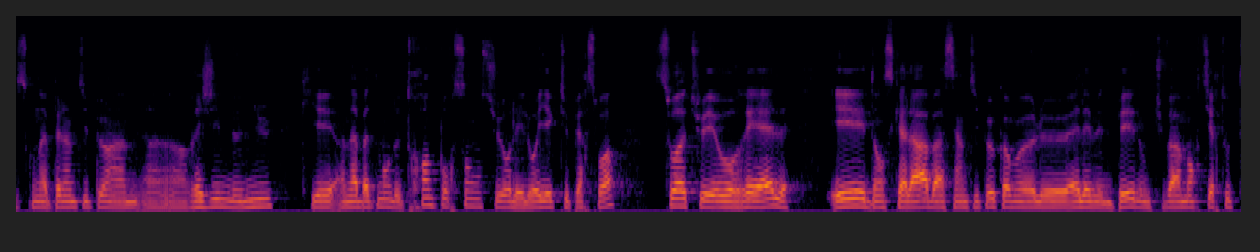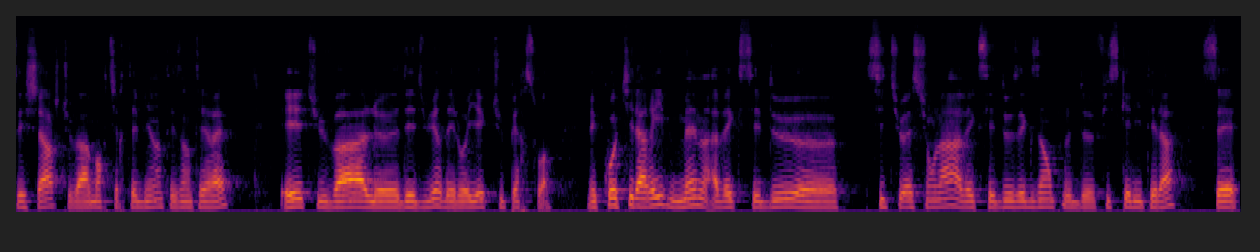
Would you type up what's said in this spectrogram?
ce qu'on appelle un petit peu un, régime nu qui est un abattement de 30% sur les loyers que tu perçois. Soit tu es au réel et dans ce cas-là, bah, c'est un petit peu comme euh, le LMNP. Donc tu vas amortir toutes tes charges, tu vas amortir tes biens, tes intérêts et tu vas le déduire des loyers que tu perçois. Mais quoi qu'il arrive, même avec ces deux euh, situations-là, avec ces deux exemples de fiscalité-là, c'est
